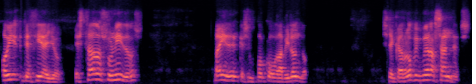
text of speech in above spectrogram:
hoy decía yo, Estados Unidos, Biden, que es un poco gabilondo, se cargó primero a Sanders,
